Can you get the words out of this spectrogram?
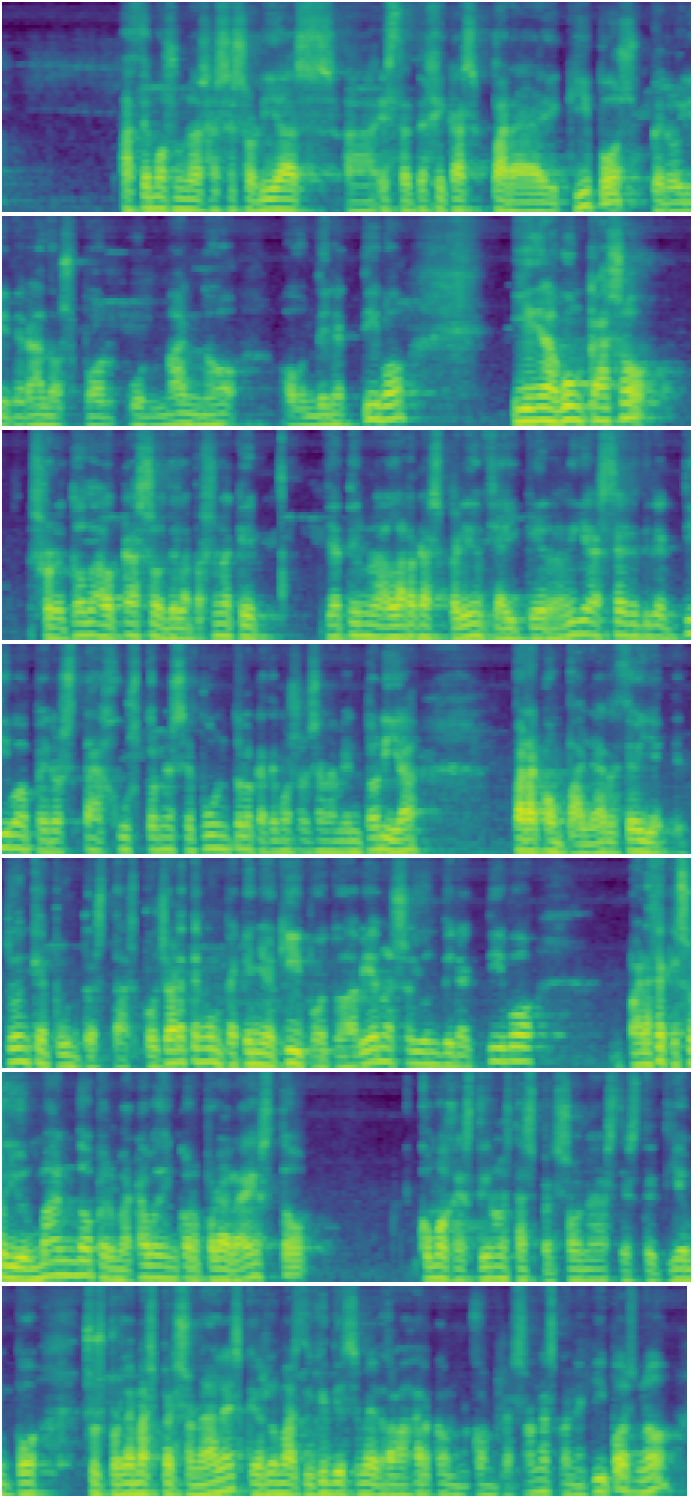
hacemos unas asesorías ah, estratégicas para equipos, pero liderados por un mando o un directivo. Y en algún caso, sobre todo al caso de la persona que ya tiene una larga experiencia y querría ser directivo, pero está justo en ese punto, lo que hacemos es una mentoría para acompañar. Dice, oye, ¿tú en qué punto estás? Pues yo ahora tengo un pequeño equipo, todavía no soy un directivo, parece que soy un mando, pero me acabo de incorporar a esto. ¿Cómo gestiono estas personas de este tiempo, sus problemas personales, que es lo más difícil siempre de trabajar con, personas, con equipos, ¿no?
